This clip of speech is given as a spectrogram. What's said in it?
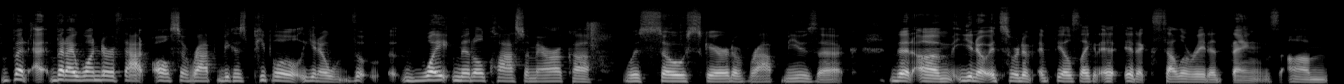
but uh, but I wonder if that also wrapped because people, you know, the uh, white middle class America was so scared of rap music that um, you know, it sort of it feels like it, it accelerated things. Um,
